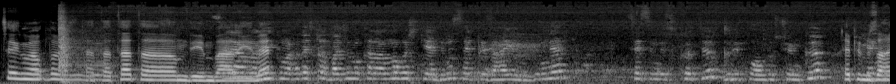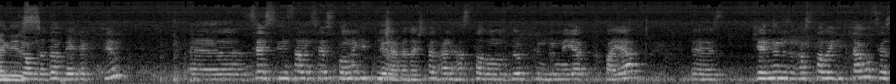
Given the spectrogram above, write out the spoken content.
Çekme abla. Ta ta ta tam diyeyim bari yine. Selamünaleyküm arkadaşlar. Bacımın kanalına hoş geldiniz. Herkese hayırlı günler. Sesimiz kötü. Grip oldu çünkü. Hepimiz Kendi aynıyız. videomda da belirttim. Ee, ses, insanın ses tonu gitmiyor arkadaşlar. Hani hastalığımız dört gündür ne yattık baya. Ee, kendimizin hastalığı gitti ama ses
